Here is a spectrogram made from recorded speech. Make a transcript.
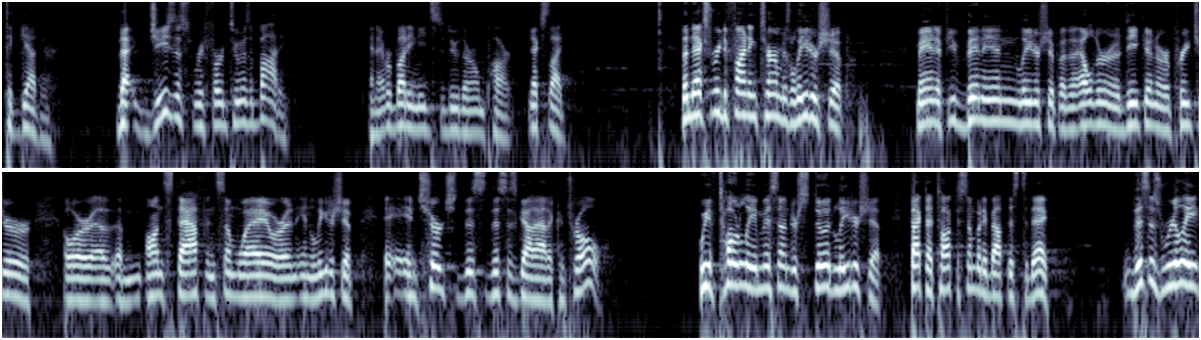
together that Jesus referred to as a body and everybody needs to do their own part. Next slide. The next redefining term is leadership. Man, if you've been in leadership, an elder or a deacon or a preacher or, or a, a, on staff in some way or in, in leadership, in church, this, this has got out of control. We have totally misunderstood leadership. In fact, I talked to somebody about this today. This is really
